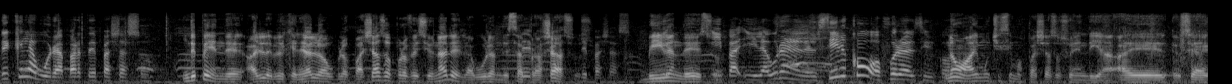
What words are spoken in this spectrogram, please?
de qué labura aparte de payaso? Depende. En general lo- los payasos profesionales laburan de ser De- payasos. de payaso. Viven de eso. ¿Y, y laburan en el circo o fuera del circo? No, hay muchísimos payasos hoy en día. Eh, o sea,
